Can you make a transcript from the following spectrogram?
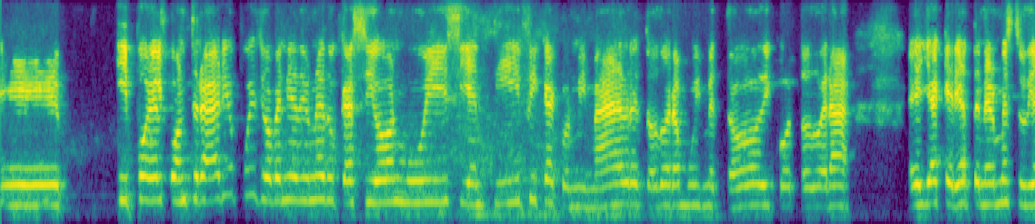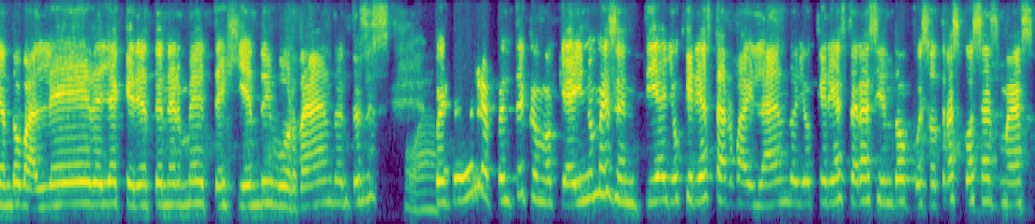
Eh, y por el contrario, pues yo venía de una educación muy científica con mi madre, todo era muy metódico, todo era, ella quería tenerme estudiando ballet, ella quería tenerme tejiendo y bordando, entonces, pues de repente como que ahí no me sentía, yo quería estar bailando, yo quería estar haciendo pues otras cosas más,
